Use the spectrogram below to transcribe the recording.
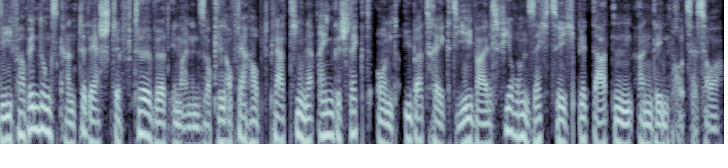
Die Verbindungskante der Stifte wird in einen Sockel auf der Hauptplatine eingesteckt und überträgt jeweils 64-Bit-Daten an den Prozessor.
